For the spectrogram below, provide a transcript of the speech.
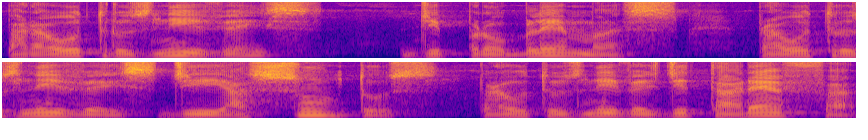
para outros níveis de problemas, para outros níveis de assuntos, para outros níveis de tarefa,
